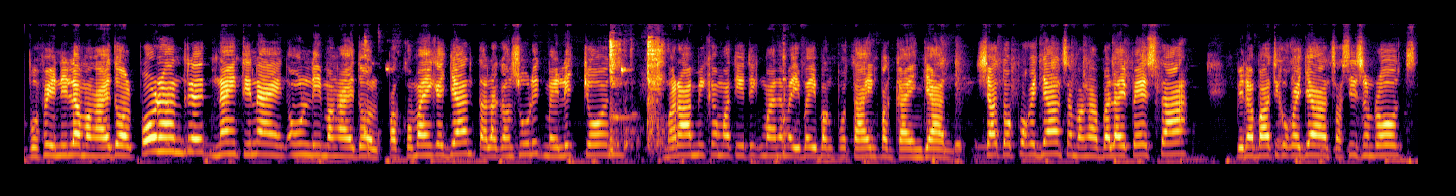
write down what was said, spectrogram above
buffet nila mga idol. 499 only mga idol. Pag kumain ka dyan talagang sulit may lechon. Marami kang matitikman na may iba-ibang putahing pagkain dyan. Shoutout po kayo dyan sa mga balay pesta. Binabati ko kayo dyan sa season roads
